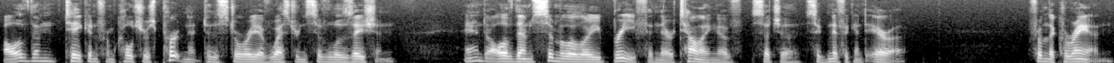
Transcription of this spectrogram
all of them taken from cultures pertinent to the story of Western civilization and all of them similarly brief in their telling of such a significant era. From the Koran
